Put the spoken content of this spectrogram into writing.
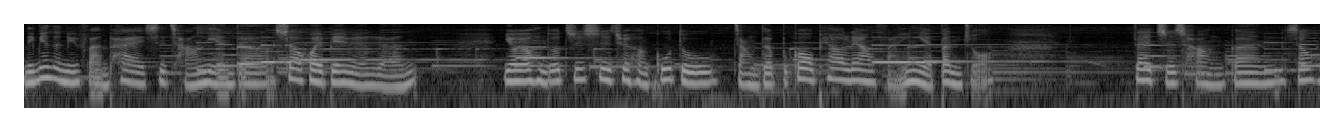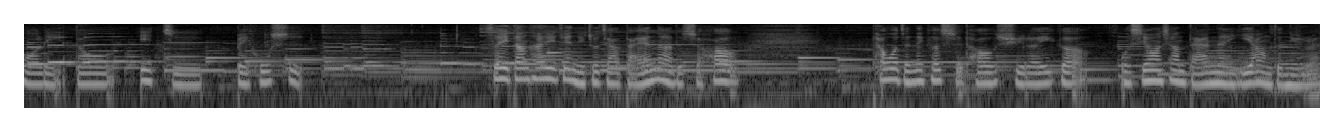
里面的女反派是常年的社会边缘人，拥有很多知识却很孤独，长得不够漂亮，反应也笨拙，在职场跟生活里都一直被忽视。所以当他遇见女主角戴安娜的时候，他握着那颗石头许了一个“我希望像戴安娜一样的女人”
